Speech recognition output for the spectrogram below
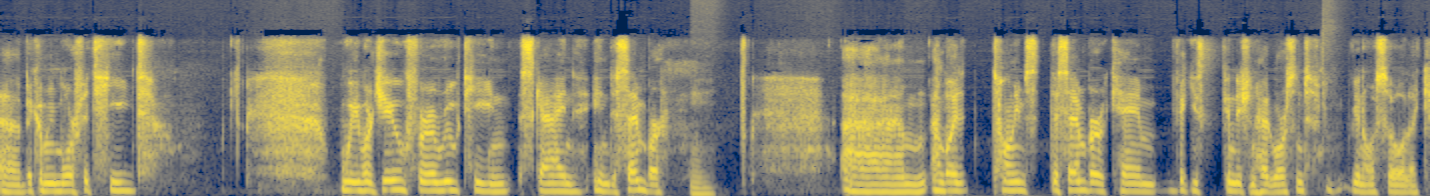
uh, becoming more fatigued. We were due for a routine scan in December. Mm. Um, and by the time December came, Vicky's condition had worsened. You know, so like,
